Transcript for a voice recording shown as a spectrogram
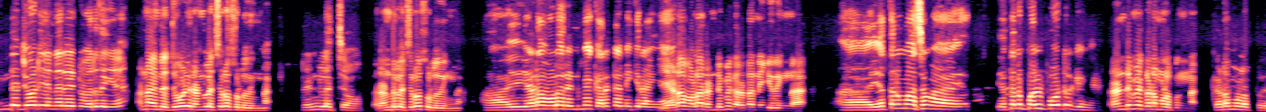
இந்த ஜோடி என்ன ரேட் வருதுங்க? அண்ணா இந்த ஜோடி ரெண்டு லட்ச ரூபா சொல்லுதுங்கண்ணா. ரெண்டு லட்சம். ரெண்டு லட்ச ரூபா சொல்லுதுங்கண்ணா. வளம் ரெண்டுமே கரெக்டா நிக்கிறாங்க. இடம் வளம் ரெண்டுமே கரெக்டா நிக்குதுங்கண்ணா. எத்தனை மாசம் எத்தனை பல் போட்டிருக்குங்க? ரெண்டுமே கடமுளப்புங்கண்ணா கடமுளப்பு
